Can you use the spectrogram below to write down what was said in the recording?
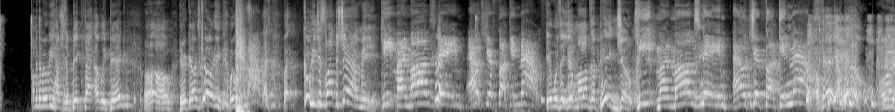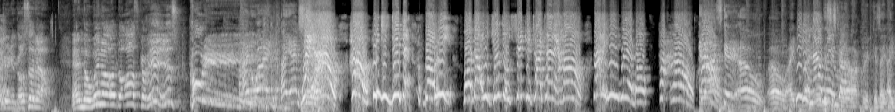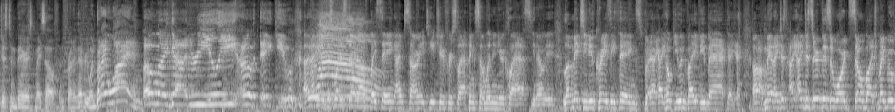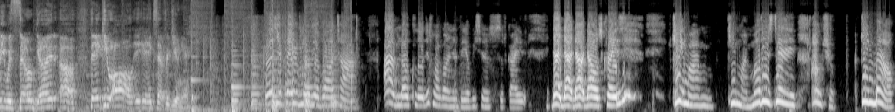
Mom in the movie? How she's a big, fat, ugly pig? Uh-oh, here comes Cody. Wait, wait, ah, but Cody just slapped the shit out of me. Keep my mom's name out your fucking mouth! It was a your mom's a pig joke. Keep my mom's name out your fucking mouth! Okay, I will. All right, Junior, go sit down. And the winner of the Oscar is Cody. I won! I actually Wait, how? How? He just did that, bro. He, bro, that was just a sinking Titanic. How? How did he win, bro? How? How? How? Oscar! Oh, oh, I, You did not this is kind of awkward because I, I just embarrassed myself in front of everyone. But I won! Oh my god, really? Oh, thank you. I, I- I just want to start off by saying I'm sorry, teacher, for slapping someone in your class. You know, love makes you do crazy things, but I, I hope you invite me back. I, oh man, I just, I, I deserve this award so much. My movie was so good. Oh, thank you all, except for Junior. What was your favorite movie of all time? I have no clue. This one going in this video. Be sure to subscribe. That that that that was crazy. keep my keep my mother's name out your fucking mouth.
